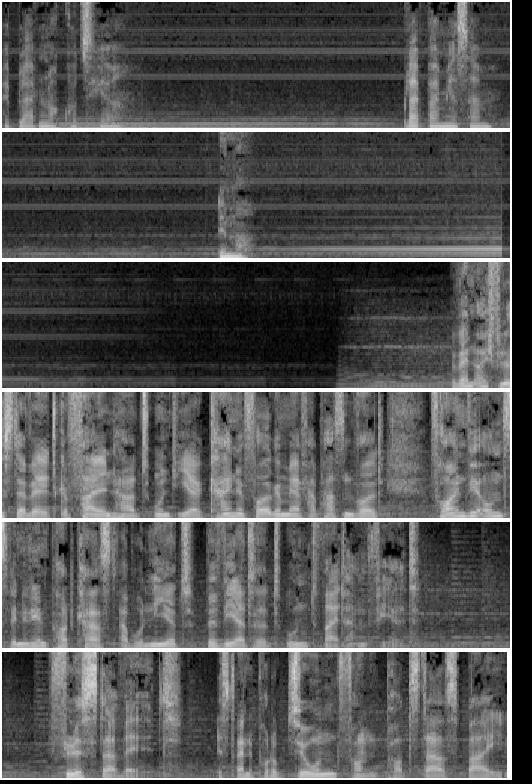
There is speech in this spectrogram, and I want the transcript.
Wir bleiben noch kurz hier. Bleib bei mir, Sam. Immer. Wenn euch Flüsterwelt gefallen hat und ihr keine Folge mehr verpassen wollt, freuen wir uns, wenn ihr den Podcast abonniert, bewertet und weiterempfehlt. Flüsterwelt ist eine Produktion von Podstars bei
